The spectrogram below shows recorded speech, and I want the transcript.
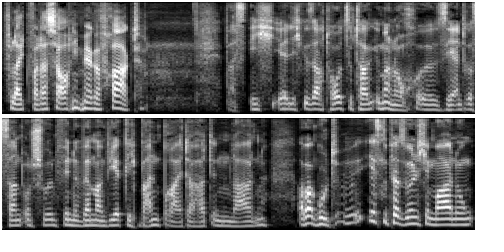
vielleicht war das ja auch nicht mehr gefragt. Was ich ehrlich gesagt heutzutage immer noch äh, sehr interessant und schön finde, wenn man wirklich Bandbreite hat im Laden. Aber gut, äh, ist eine persönliche Meinung.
